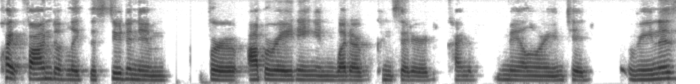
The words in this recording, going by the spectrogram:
quite fond of like the pseudonym for operating in what are considered kind of male oriented arenas.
